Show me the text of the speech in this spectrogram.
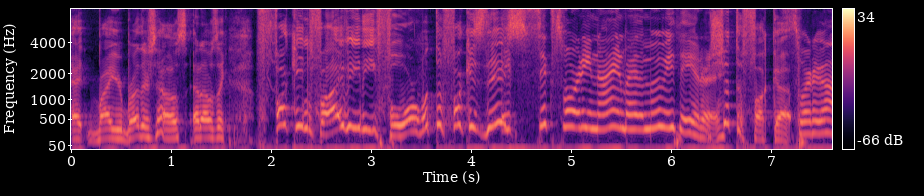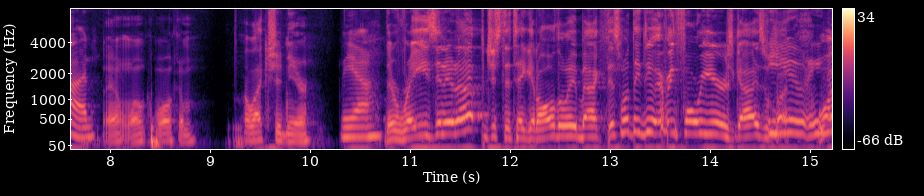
at by your brother's house, and I was like, "Fucking five eighty four. What the fuck is this?" It's six forty nine by the movie theater. Shut the fuck up. Swear to God. Yeah, well, welcome. Election year. Yeah. They're raising it up just to take it all the way back. This is what they do every four years, guys. Why, You- you why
